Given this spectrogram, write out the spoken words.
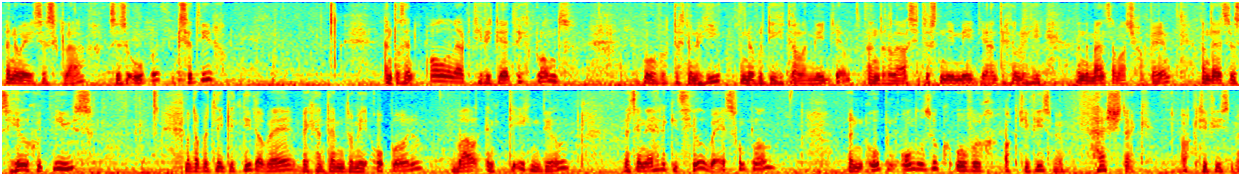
Anyway, ze is klaar. Ze is open. Ik zit hier. En er zijn allerlei activiteiten gepland over technologie en over digitale media en de relatie tussen die media en technologie en de mens en maatschappij. En dat is dus heel goed nieuws. Maar dat betekent niet dat wij bij Gentem ermee ophouden. Wel in tegendeel, we zijn eigenlijk iets heel wijs van plan. Een open onderzoek over activisme. Hashtag activisme.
